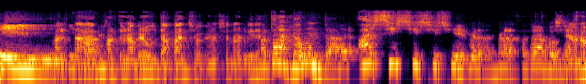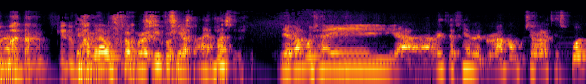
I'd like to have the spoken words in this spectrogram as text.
Y, Falta, una pregunta, Pancho, que no se nos olvide. falta una pregunta. A ver. Ah, sí, sí, sí, sí, es verdad, es verdad, falta una Si pregunta. no nos matan, que nos Déjame la matan. buscar por aquí porque además llegamos ahí a la recta final del programa. Muchas gracias, Juan.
